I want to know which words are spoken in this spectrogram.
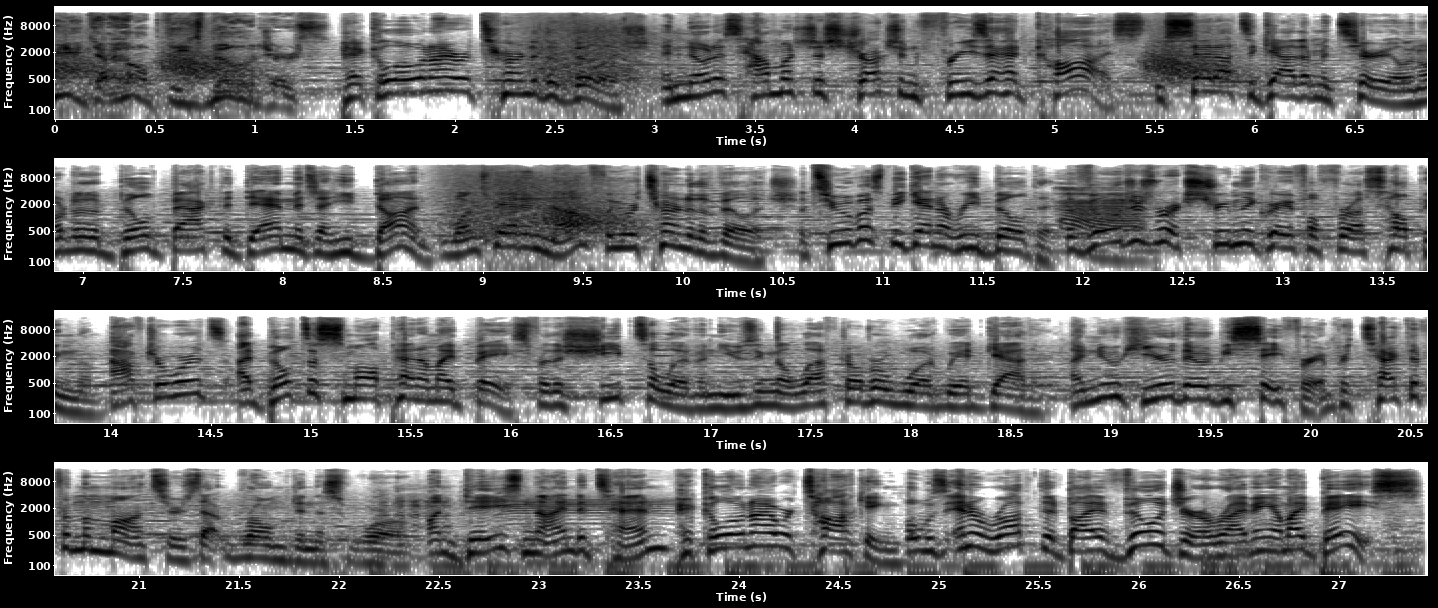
we need to help these villagers. Piccolo and I returned to the village and noticed how much destruction Frieza had caused. We set out to gather material in order to build back the damage that he'd done. Once we had enough, we returned to the village. The two of us began to rebuild it. The ah. villagers were extremely grateful for us helping them. Afterwards, I built a small pen at my base for the sheep to live in using the leftover wood we had gathered. I knew here they would be safer and protected from the monsters that roamed in this world. On days 9 to 10, Piccolo and I were talking, but was interrupted by a villager arriving at my base.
